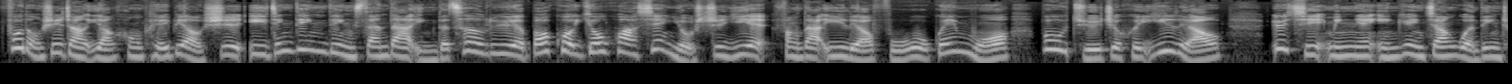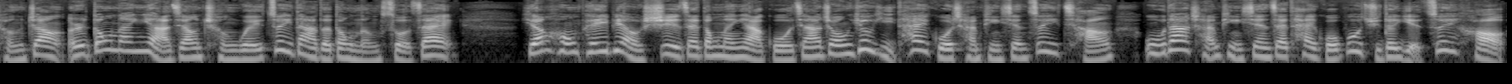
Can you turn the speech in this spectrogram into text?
副董事长杨鸿培表示，已经定定三大营的策略，包括优化现有事业、放大医疗服务规模、布局智慧医疗。预期明年营运将稳定成长，而东南亚将成为最大的动能所在。杨红培表示，在东南亚国家中，又以泰国产品线最强，五大产品线在泰国布局的也最好。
